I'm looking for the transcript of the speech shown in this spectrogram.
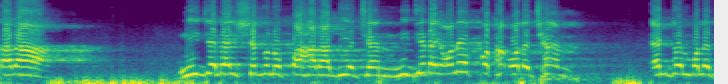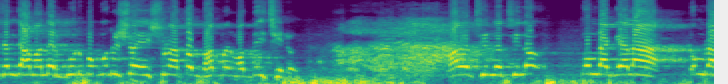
তারা নিজেরাই সেগুলো পাহারা দিয়েছেন, নিজেরাই অনেক কথা বলেছেন। একজন বলেছেন যে আমাদের পূর্বপুরুষও এই সনাতন ধর্মের মধ্যেই ছিল। আরও ছিল ছিল, তোমরা গেলা তোমরা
